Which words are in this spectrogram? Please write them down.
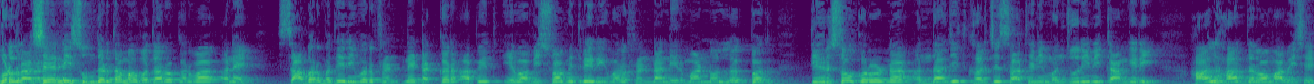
વડોદરા શહેરની સુંદરતામાં વધારો કરવા અને સાબરમતી રિવરફ્રન્ટને ટક્કર આપે એવા વિશ્વામિત્રી રિવરફ્રન્ટના નિર્માણનો લગભગ તેરસો કરોડના અંદાજિત ખર્ચ સાથેની મંજૂરીની કામગીરી હાલ હાથ ધરવામાં આવી છે.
